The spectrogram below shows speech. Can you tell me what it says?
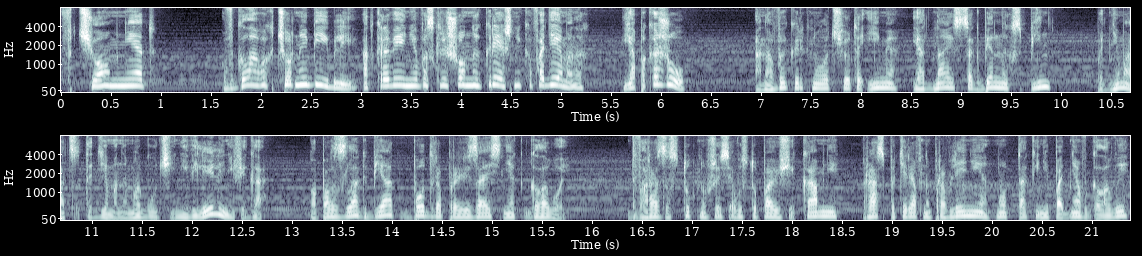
«В чем нет?» «В главах Черной Библии, откровение воскрешенных грешников о демонах. Я покажу!» Она выкрикнула чье-то имя, и одна из согбенных спин Подниматься-то демоны могучие не велели нифига. Поползла к Биат, бодро прорезая снег головой. Два раза стукнувшись о выступающие камни, раз потеряв направление, но так и не подняв головы,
